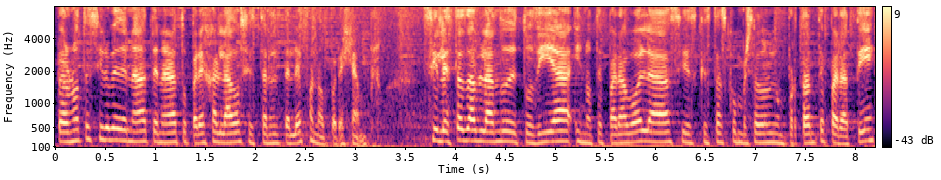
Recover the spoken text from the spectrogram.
Pero no te sirve de nada tener a tu pareja al lado si está en el teléfono, por ejemplo si le estás hablando de tu día y no te para bolas, si es que estás conversando algo importante para ti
